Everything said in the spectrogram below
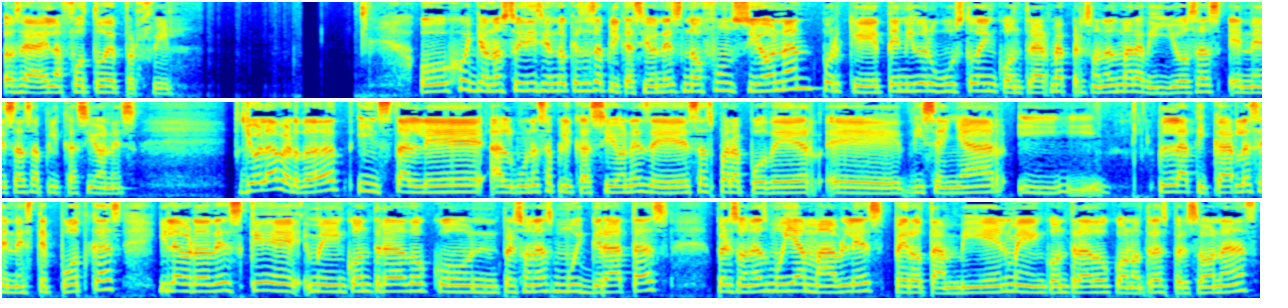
o sea, en la foto de perfil. Ojo, yo no estoy diciendo que esas aplicaciones no funcionan porque he tenido el gusto de encontrarme a personas maravillosas en esas aplicaciones. Yo la verdad instalé algunas aplicaciones de esas para poder eh, diseñar y platicarles en este podcast. Y la verdad es que me he encontrado con personas muy gratas, personas muy amables, pero también me he encontrado con otras personas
